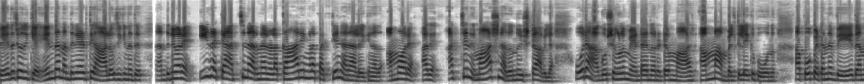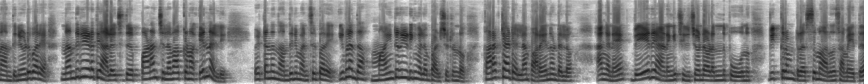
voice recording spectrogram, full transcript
വേദ ചോദിക്കുക എന്താ നന്ദിനി അടുത്ത് ആലോചിക്കുന്നത്? നന്ദിനി പറയാം ഇതൊക്കെ അച്ഛൻ അറിഞ്ഞാലുള്ള കാര്യങ്ങളെ പറ്റിയാണ് ഞാൻ ആലോചിക്കുന്നത്. അമ്മ പറയാം അതെ അച്ഛന് മാഷിന് അതൊന്നും ഇഷ്ടാവില്ല. ഒരാഘോഷങ്ങളും വേണ്ട എന്ന് പറഞ്ഞിട്ട് മാ അമ്മ അമ്പലത്തിലേക്ക് പോകുന്നു. അപ്പോൾ പെട്ടെന്ന് വേദ നന്ദിനിയോട് പറയാം നന്ദിനിയുടെ അടുത്ത് ആലോചിച്ചത് പണം ചിലവാക്കണോ എന്നല്ലേ? പെട്ടെന്ന് നന്ദിനി മനസ്സിൽ പറയാം ഇവളെന്താ മൈൻഡ് റീഡിംഗ് വല്ലതും പഠിച്ചിട്ടുണ്ടോ? കറക്റ്റായിട്ട് എല്ലാം പറയുന്നുണ്ടല്ലോ. അങ്ങനെ വേദയാണെങ്കിൽ ചിരിച്ചുകൊണ്ട് അവിടെ നിന്ന് പോകുന്നു. വിക്രം ഡ്രസ്സ് മാറുന്ന സമയത്ത്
